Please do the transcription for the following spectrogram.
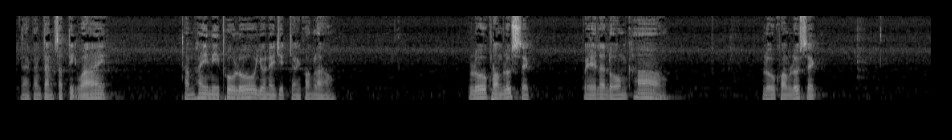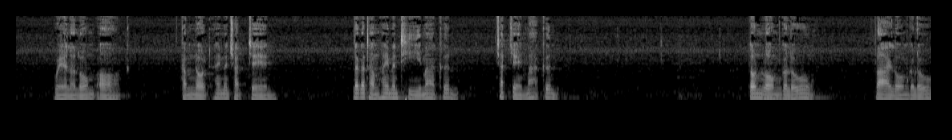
แต่การตั้งสติไว้ทำให้มีผู้รู้อยู่ในจิตใจของเรา รู้ความรู้สึก เวลาลมเข้ารู้ความรู้สึกเวลาลมออกกำหนดให้มันชัดเจน แล้วก็ทำให้มันทีมากขึ้น ชัดเจนมากขึ้น ต้นลมก็รู้ ปลายลมก็รู้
